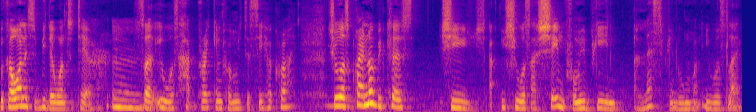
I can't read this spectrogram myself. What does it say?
because I wanted to be the one to tell her. Mm. So it was heartbreaking for me to see her cry. She was crying not because she she was ashamed for me being a lesbian woman. It was like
